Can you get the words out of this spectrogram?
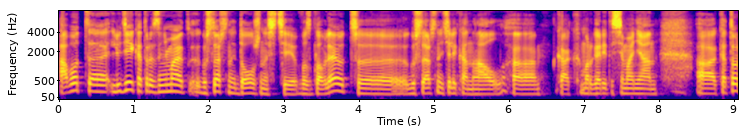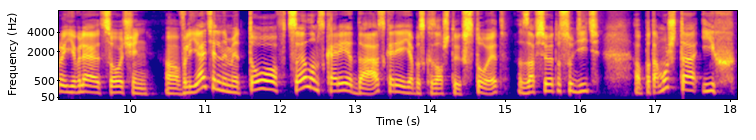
А вот э, людей, которые занимают государственные должности, возглавляют э, государственный телеканал, э, как Маргарита Симонян, э, которые являются очень э, влиятельными, то в целом скорее да, скорее я бы сказал, что их стоит за все это судить, э, потому что их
